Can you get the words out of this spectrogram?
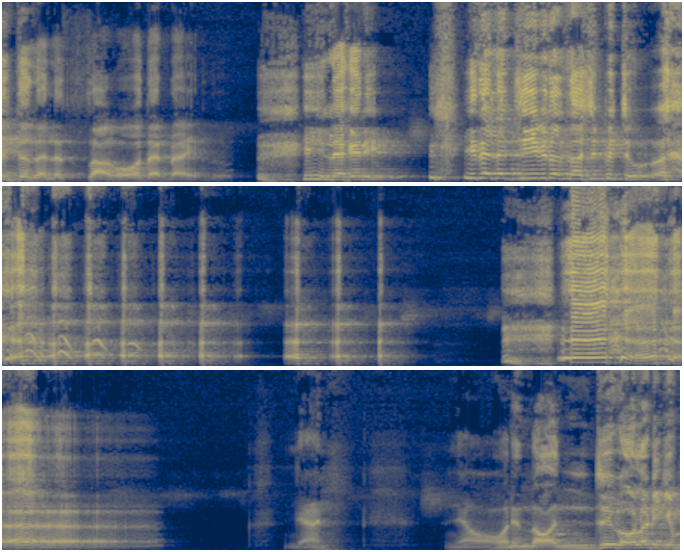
എന്ത് നല്ല സഹോദരനായിരുന്നു. ഈ ലഹരി ഇതെല്ലാം ജീവിതം നശിപ്പിച്ചു ഞാൻ നിന്ന് അഞ്ച് ഗോളടിക്കും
